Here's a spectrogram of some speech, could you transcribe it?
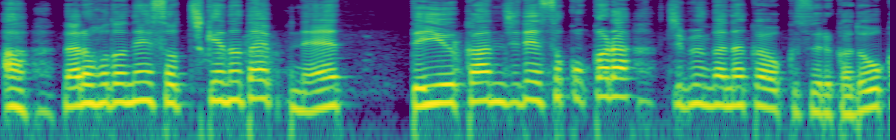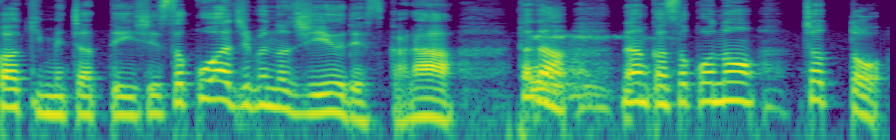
あなるほどねそっち系のタイプねっていう感じでそこから自分が仲良くするかどうかは決めちゃっていいしそこは自分の自由ですから。ただなんかそこのちょっと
